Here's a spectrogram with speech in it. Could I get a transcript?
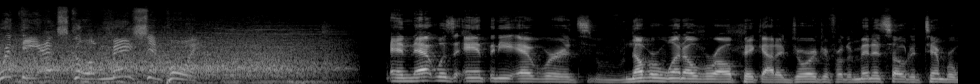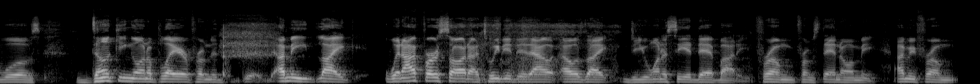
with the exclamation point. And that was Anthony Edwards, number one overall pick out of Georgia for the Minnesota Timberwolves, dunking on a player from the. I mean, like when I first saw it, I tweeted it out. I was like, "Do you want to see a dead body from from Stand on Me? I mean, from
